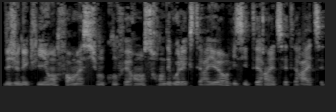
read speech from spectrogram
déjeuner client, formation, conférence, rendez-vous à l'extérieur, visite terrain, etc., etc.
